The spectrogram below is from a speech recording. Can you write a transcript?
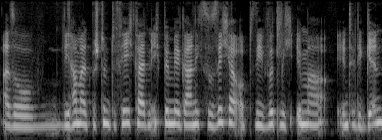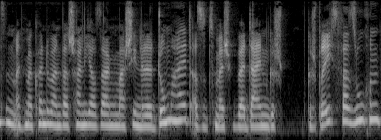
Also die haben halt bestimmte Fähigkeiten. Ich bin mir gar nicht so sicher, ob sie wirklich immer intelligent sind. Manchmal könnte man wahrscheinlich auch sagen maschinelle Dummheit. Also zum Beispiel bei deinen Gesprächen Gesprächsversuchen.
